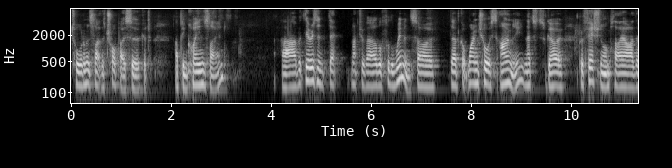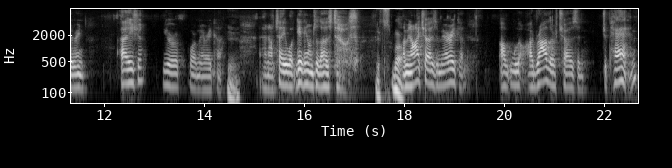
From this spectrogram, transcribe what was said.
tournaments like the Troppo circuit up in Queensland, uh, but there isn't that much available for the women. So they've got one choice only, and that's to go professional and play either in Asia, Europe, or America. Yeah. And I'll tell you what, getting onto those tours. It's well. I mean, I chose America I, would rather have chosen Japan,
